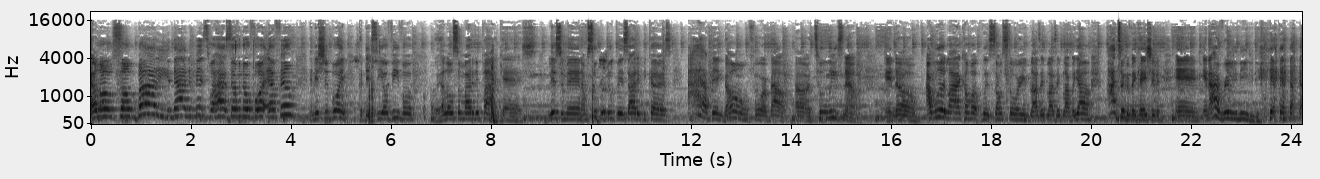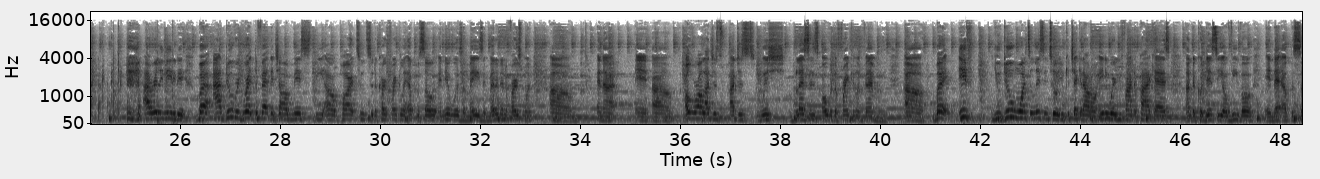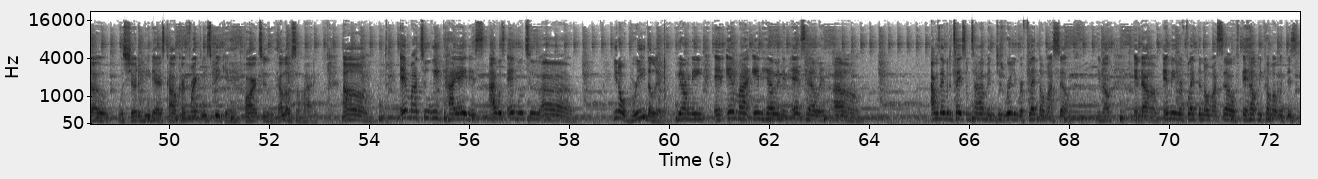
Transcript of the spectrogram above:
Hello, somebody. You're now in the midst with High 704 FM, and it's your boy, Cordencio Vivo. Well, hello, somebody, the podcast. Listen, man, I'm super duper excited because I have been gone for about uh, two weeks now. And um, I would like come up with some story, blah, blah, blah. But y'all, I took a vacation and and I really needed it. I really needed it. But I do regret the fact that y'all missed the um, part two to the Kirk Franklin episode, and it was amazing, better than the first one. Um, and I and um, overall, I just I just wish blessings over the Franklin family. Uh, but if you do want to listen to it, you can check it out on anywhere you find the podcast under Cordencio Vivo. And that episode was sure to be there. It's called Kirk Franklin Speaking, Part 2. Hello, somebody. Um, in my two week hiatus, I was able to, uh, you know, breathe a little. You know what I mean? And in my inhaling and exhaling, um, I was able to take some time and just really reflect on myself. You know, and um, in me reflecting on myself, it helped me come up with this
